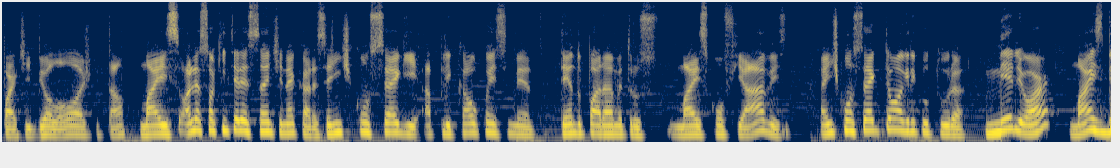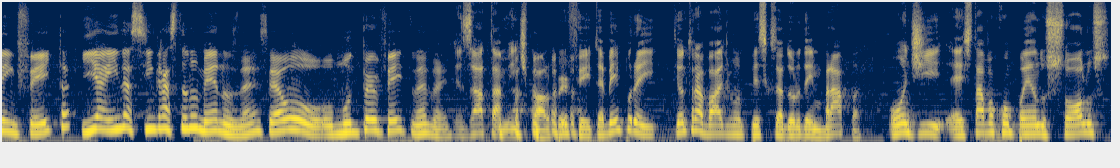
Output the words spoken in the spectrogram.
Parte biológica e tal. Mas olha só que interessante, né, cara? Se a gente consegue aplicar o conhecimento tendo parâmetros mais confiáveis, a gente consegue ter uma agricultura melhor, mais bem feita e ainda assim gastando menos, né? Isso é o, o mundo perfeito, né, velho? Exatamente, Paulo, perfeito. É bem por aí. Tem um trabalho de uma pesquisadora da Embrapa onde é, estavam acompanhando solos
